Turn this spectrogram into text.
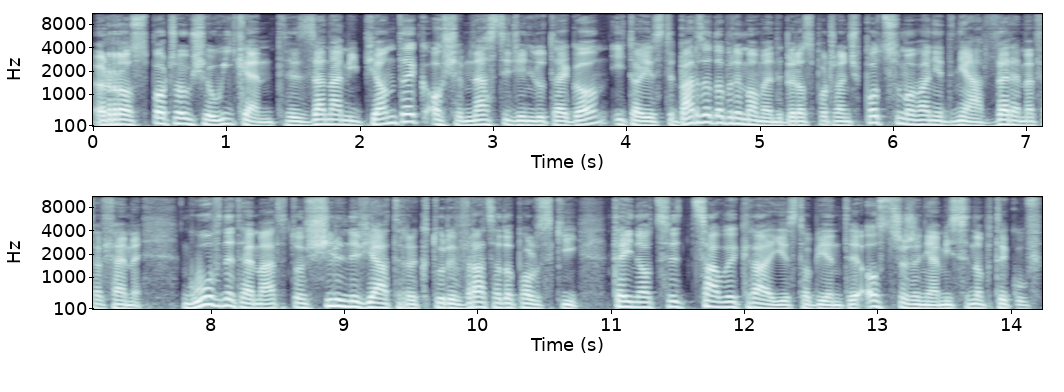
Rozpoczął się weekend. Za nami piątek, 18 dzień lutego i to jest bardzo dobry moment, by rozpocząć podsumowanie dnia w RMF FM. Główny temat to silny wiatr, który wraca do Polski. Tej nocy cały kraj jest objęty ostrzeżeniami synoptyków.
